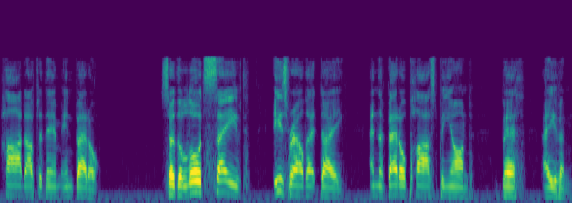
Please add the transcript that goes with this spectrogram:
hard after them in battle. So the Lord saved Israel that day, and the battle passed beyond Beth Aven.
